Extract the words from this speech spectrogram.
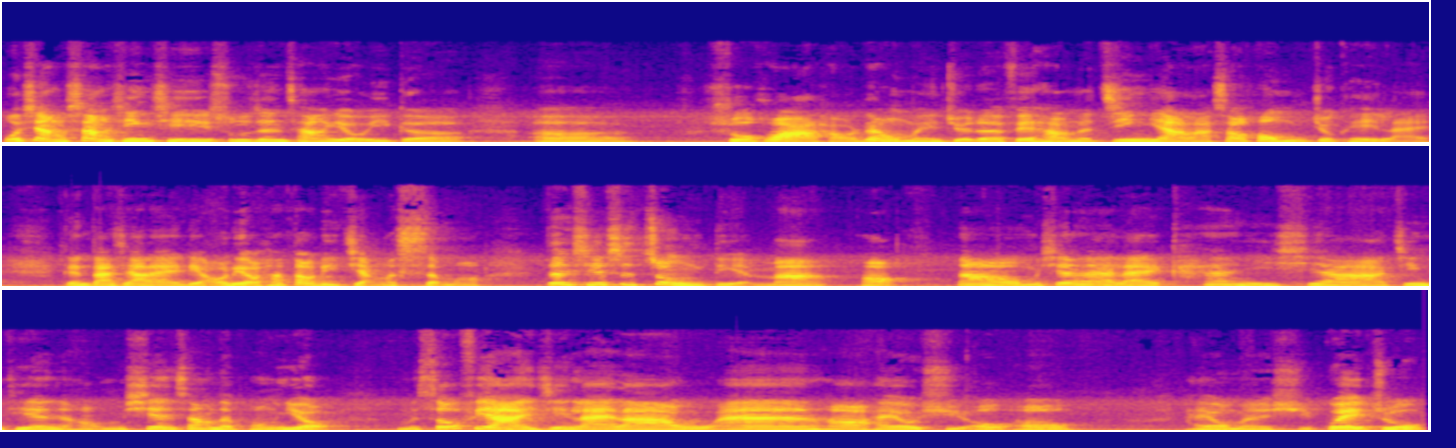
我想上星期苏贞昌有一个呃说话好，让我们也觉得非常的惊讶啦。稍后我们就可以来跟大家来聊聊他到底讲了什么，这些是重点吗？哈。那我们现在来看一下今天好，我们线上的朋友，我们 Sophia 已经来啦，午安哈，还有许欧欧，还有我们许贵珠，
